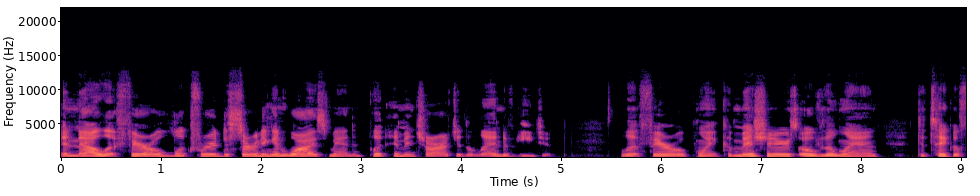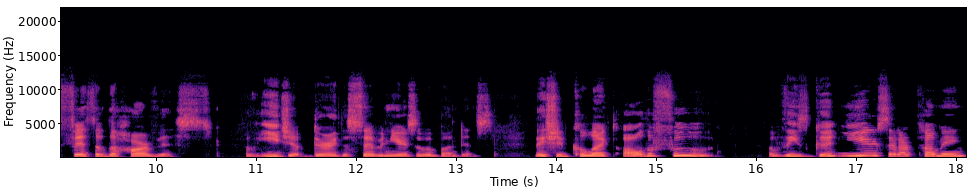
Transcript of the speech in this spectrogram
And now let Pharaoh look for a discerning and wise man and put him in charge of the land of Egypt. Let Pharaoh appoint commissioners over the land to take a fifth of the harvest of Egypt during the seven years of abundance. They should collect all the food of these good years that are coming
